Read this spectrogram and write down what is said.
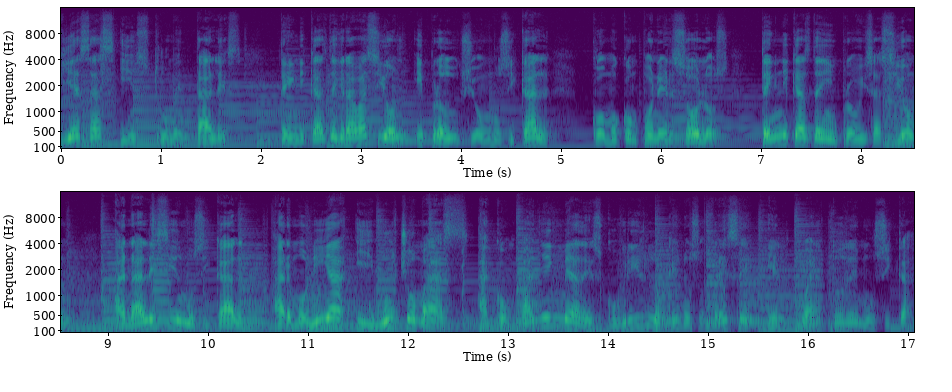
piezas instrumentales, técnicas de grabación y producción musical, cómo componer solos, técnicas de improvisación, análisis musical, armonía y mucho más. Acompáñenme a descubrir lo que nos ofrece el cuarto de música.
